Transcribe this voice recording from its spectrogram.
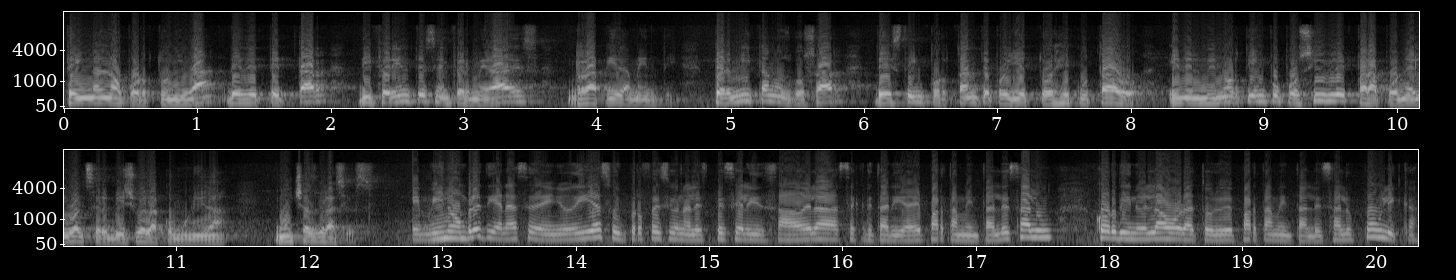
tengan la oportunidad de detectar diferentes enfermedades rápidamente. Permítanos gozar de este importante proyecto ejecutado en el menor tiempo posible para ponerlo al servicio de la comunidad. Muchas gracias. Eh, mi nombre es Diana Cedeño Díaz, soy profesional especializado de la Secretaría Departamental de Salud, coordino el Laboratorio Departamental de Salud Pública.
